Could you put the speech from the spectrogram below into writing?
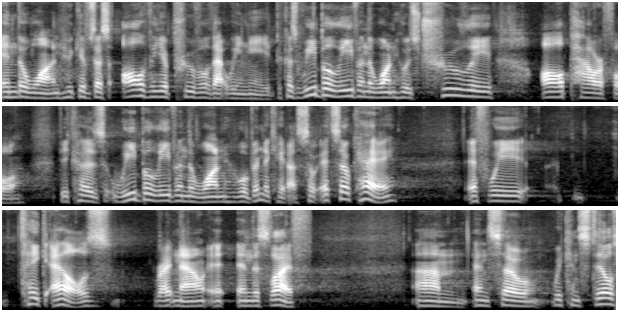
in the one who gives us all the approval that we need, because we believe in the one who is truly all powerful, because we believe in the one who will vindicate us. So it's okay if we take L's right now in, this life. Um, and so we can still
